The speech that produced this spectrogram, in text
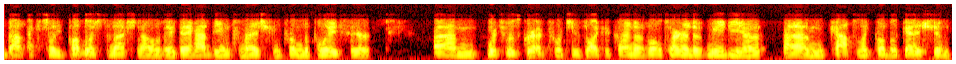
that actually published the nationality. They had the information from the police here, um, which was Gript, which is like a kind of alternative media um, Catholic publication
